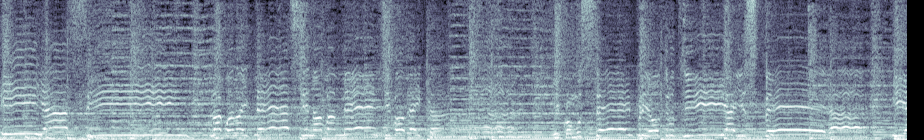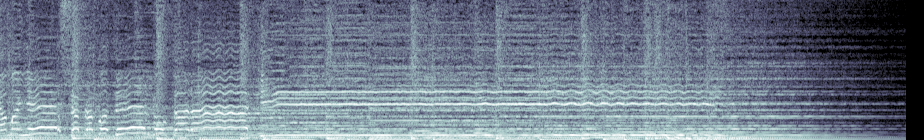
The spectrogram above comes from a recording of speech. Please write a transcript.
E assim, logo anoitece novamente, vou deitar. E como sempre, outro dia esperar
